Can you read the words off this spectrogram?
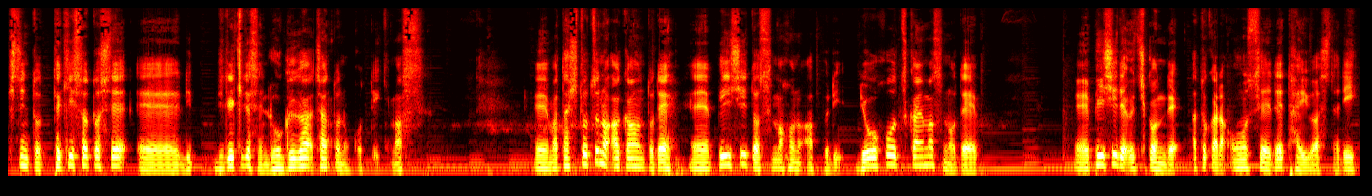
きちんとテキストとして、えー、履歴ですね、ログがちゃんと残っていきます。えまた一つのアカウントで、え PC とスマホのアプリ、両方使えますので、え PC で打ち込んで、後から音声で対話したり、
